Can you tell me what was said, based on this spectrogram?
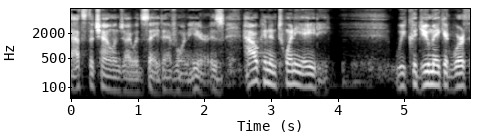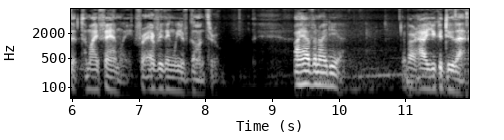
That's the challenge I would say to everyone here is how can in 2080 we could you make it worth it to my family for everything we have gone through? I have an idea about how you could do that.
